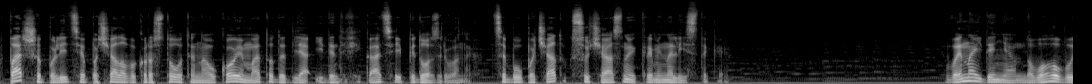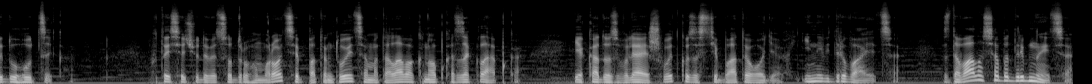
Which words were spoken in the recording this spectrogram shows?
Вперше поліція почала використовувати наукові методи для ідентифікації підозрюваних. Це був початок сучасної криміналістики. Винайдення нового виду гудзика. В 1902 році патентується металева кнопка заклепка, яка дозволяє швидко застібати одяг і не відривається. Здавалося б, дрібниця,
